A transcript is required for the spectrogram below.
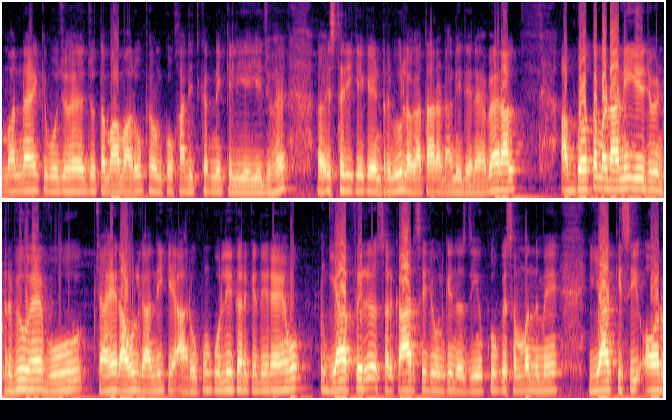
मानना है कि वो जो है, जो तमाम आरोप है, उनको खारिज करने के लिए ये जो है इस तरीके के इंटरव्यू लगातार अडानी दे रहे हैं। बहरहाल, अब गौतम अडानी ये जो इंटरव्यू है, वो चाहे राहुल गांधी के आरोपों को लेकर के दे रहे हो या फिर सरकार से जो उनके नज़दीकों के संबंध में या किसी और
